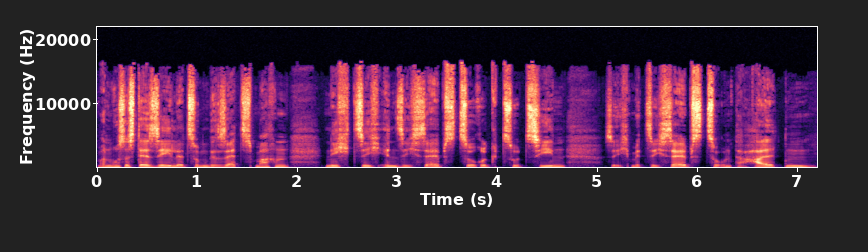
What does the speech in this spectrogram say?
Man muss es der Seele zum Gesetz machen, nicht sich in sich selbst zurückzuziehen, sich mit sich selbst zu unterhalten,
